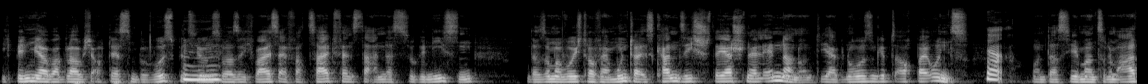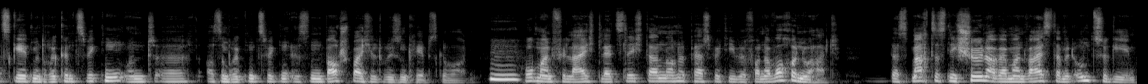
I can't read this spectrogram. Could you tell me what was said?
Ich bin mir aber, glaube ich, auch dessen bewusst, beziehungsweise ich weiß einfach Zeitfenster anders zu genießen. Und da sind wir, wo ich darauf ermunter, es kann sich sehr schnell ändern und Diagnosen gibt es auch bei uns. Ja. Und dass jemand zu einem Arzt geht mit Rückenzwicken und äh, aus dem Rückenzwicken ist ein Bauchspeicheldrüsenkrebs geworden. Mhm. Wo man vielleicht letztlich dann noch eine Perspektive von einer Woche nur hat das macht es nicht schöner, wenn man weiß, damit umzugehen.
